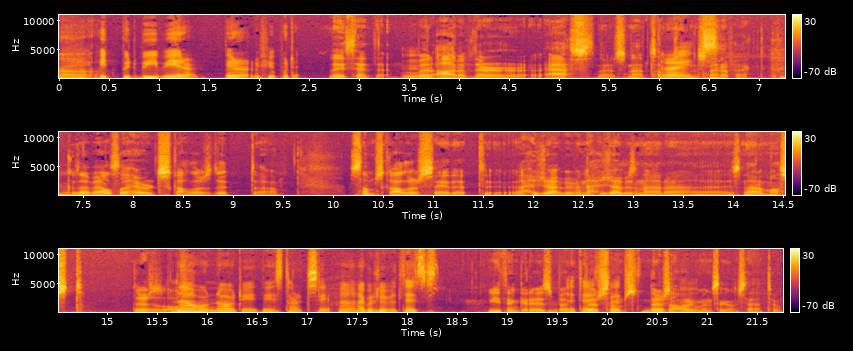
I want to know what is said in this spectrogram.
Ah. it would be better better if you put it. They said that, Mm. but out of their ass, that's not something. Right. It's not a fact. Mm-hmm. Because I've also heard scholars that uh, some scholars say that uh, hijab, even the hijab, is not a is not a must. There's also Now now they they start to say uh, I believe it is. you think it is, but It there's is, some there's arguments against that too.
